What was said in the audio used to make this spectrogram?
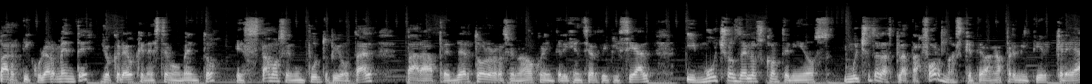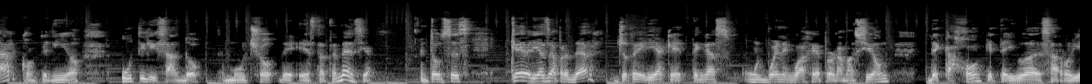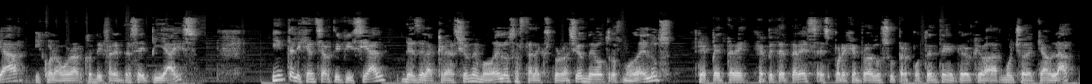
Particularmente, yo creo que en este momento estamos en un punto pivotal para aprender todo lo relacionado con inteligencia artificial y muchos de los contenidos y muchas de las plataformas que te van a permitir crear contenido utilizando mucho de esta tendencia. Entonces, ¿qué deberías de aprender? Yo te diría que tengas un buen lenguaje de programación de cajón que te ayuda a desarrollar y colaborar con diferentes APIs. Inteligencia artificial, desde la creación de modelos hasta la exploración de otros modelos. GPT, GPT-3 es, por ejemplo, algo súper potente que creo que va a dar mucho de qué hablar.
